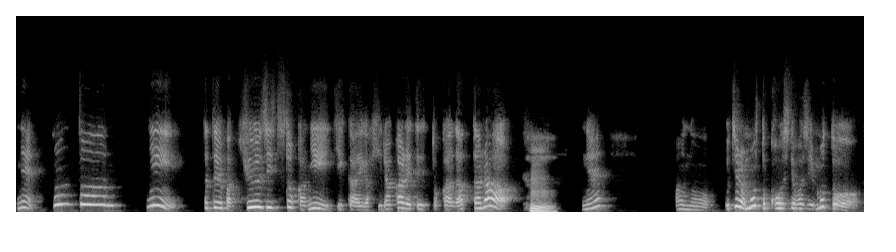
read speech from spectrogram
ね、本当に、例えば休日とかに議会が開かれてとかだったら、うん。ね、あの、うちらもっとこうしてほしい、もっと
